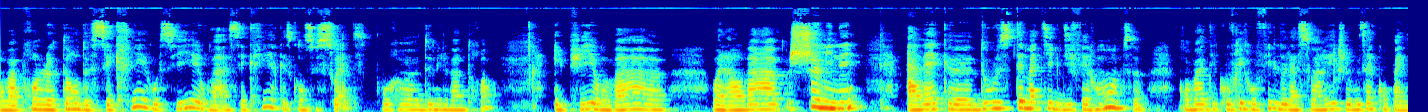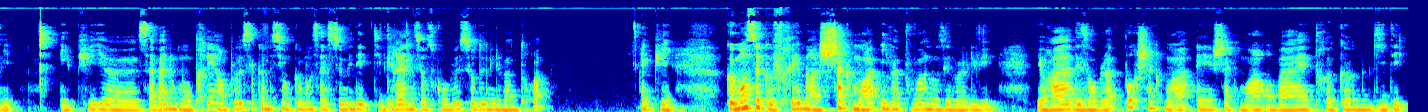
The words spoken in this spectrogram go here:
on va prendre le temps de s'écrire aussi. On va s'écrire qu'est-ce qu'on se souhaite pour 2023. Euh, et puis on va, voilà, on va cheminer avec 12 thématiques différentes qu'on va découvrir au fil de la soirée. Je vais vous accompagner. Et puis ça va nous montrer un peu, c'est comme si on commence à semer des petites graines sur ce qu'on veut sur 2023. Et puis comment ce coffret, ben, chaque mois, il va pouvoir nous évoluer. Il y aura des enveloppes pour chaque mois et chaque mois, on va être comme guidé.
